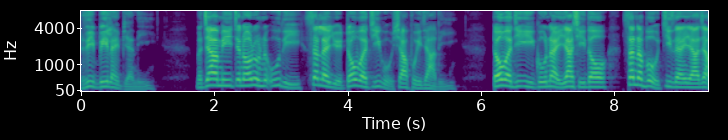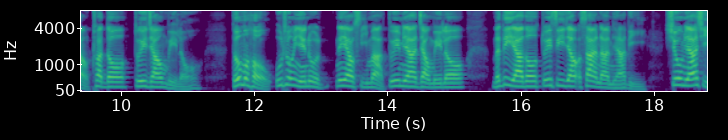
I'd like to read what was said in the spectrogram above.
သတိပေးလိုက်ပြန်သည်မကြမီကျွန်တော်တို့နှစ်ဦးသည်ဆက်လက်၍တောဝက်ကြီးကိုရှာဖွေကြသည်တောဝက်ကြီး၏ကိုယ်၌ရရှိသောဆက်နှစ်ဖို့ကြည်စံရာကြောင့်ထွက်သောသွေးချောင်းမေလော သို့မဟုတ်ဥထုံရင်တို့နှစ်ယောက်စီမှသွေးများကြောင့်မေလောမတိရသောသွေးစီးကြောင်းအစအနာများသည်ရှိုများရှိ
